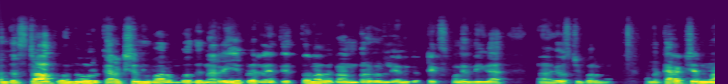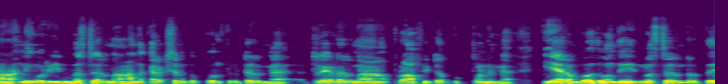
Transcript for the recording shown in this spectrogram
அந்த ஸ்டாக் வந்து ஒரு கரெக்ஷன் வரும்போது நிறைய பேர் நேற்று எத்தனை நண்பர்கள் எனக்கு டெக்ஸ்ட் பண்ணியிருந்தீங்க. யோசிச்சு பாருங்க. அந்த கரெக்ஷன்னா நீங்க ஒரு இன்வெஸ்டர்னா அந்த கரெக்ஷனுக்கு பொறுத்துக்கிட்டு இருங்க. ட்ரேடர்னா ப்ராஃபிட்டை புக் பண்ணுங்க. ஏறும்போது வந்து இன்வெஸ்டர்ன்றது,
